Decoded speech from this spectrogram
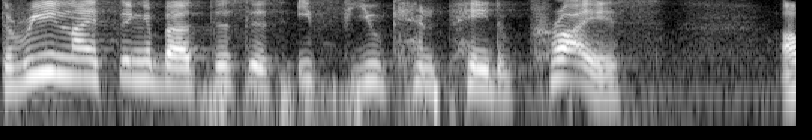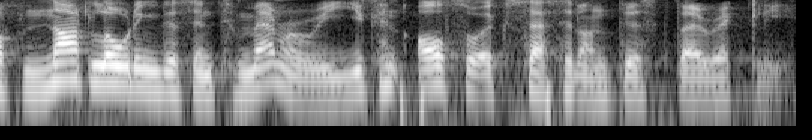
The really nice thing about this is if you can pay the price of not loading this into memory, you can also access it on disk directly.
